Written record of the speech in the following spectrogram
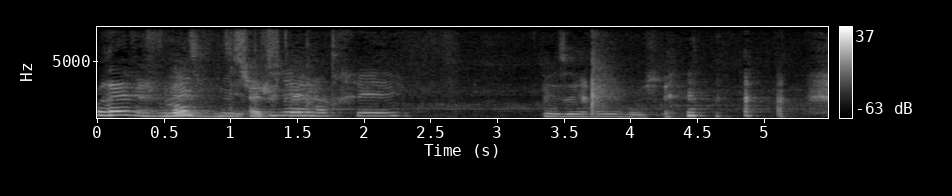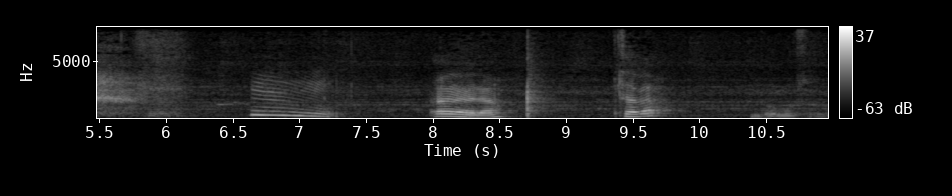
Bref, je vous laisse, vous dis à tout à l'heure. rentré. Les oreilles rouges. hmm. Oh là là. Ça va? Bah moi ça va.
